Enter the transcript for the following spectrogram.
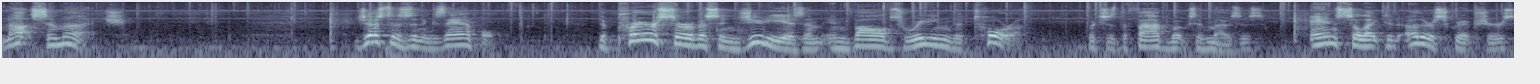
not so much. Just as an example, the prayer service in Judaism involves reading the Torah, which is the five books of Moses, and selected other scriptures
